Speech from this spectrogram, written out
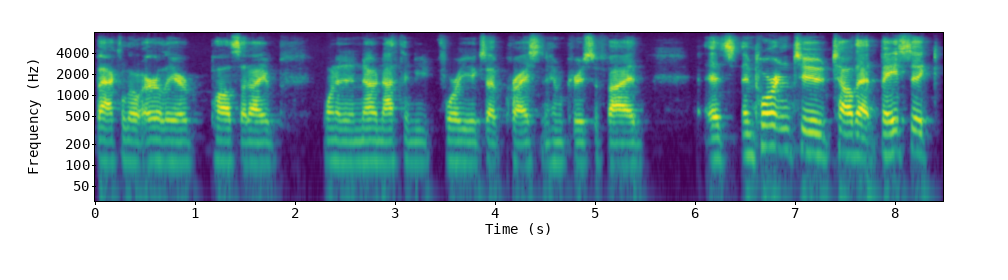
back a little earlier. Paul said, I wanted to know nothing for you except Christ and Him crucified. It's important to tell that basic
